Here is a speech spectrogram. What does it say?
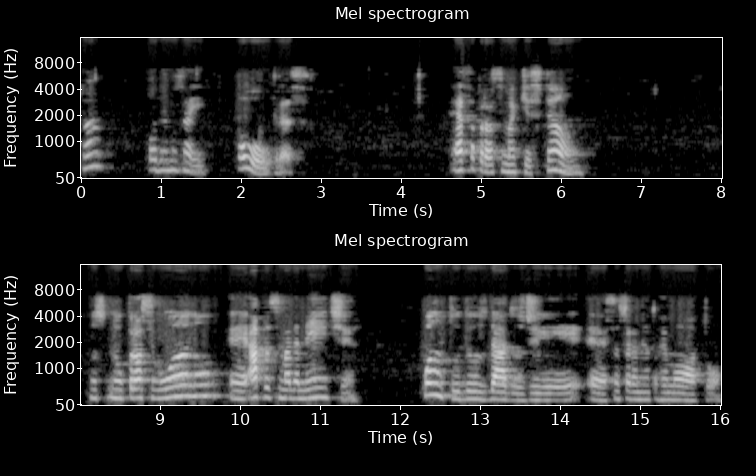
tá? podemos aí, ou outras. Essa próxima questão, no, no próximo ano, é, aproximadamente, quanto dos dados de é, sensoramento remoto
